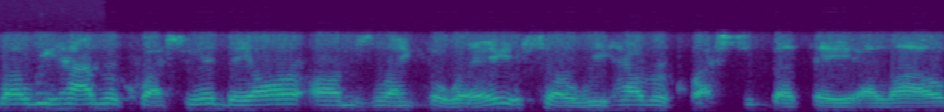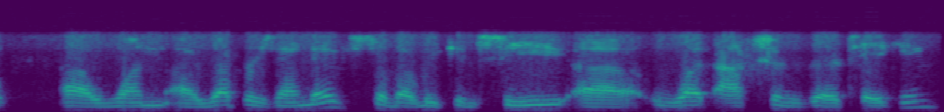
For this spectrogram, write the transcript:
Well, we have requested it. They are arm's length away, so we have requested that they allow uh, one uh, representative so that we can see uh, what actions they're taking.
